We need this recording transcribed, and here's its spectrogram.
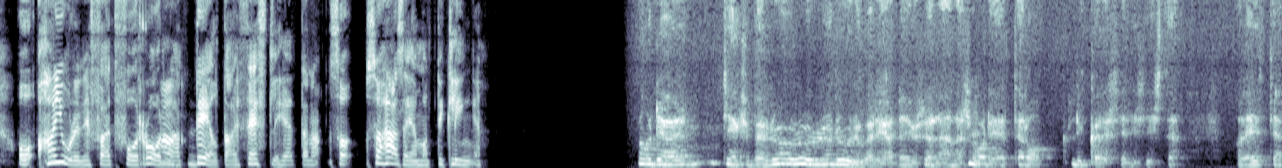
Och han gjorde det för att få råden att delta i festligheterna. Så, så här säger Matti Klinge. No, det, till exempel Runeberg hade ju sådana svårigheter och lyckades i det sista heter,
